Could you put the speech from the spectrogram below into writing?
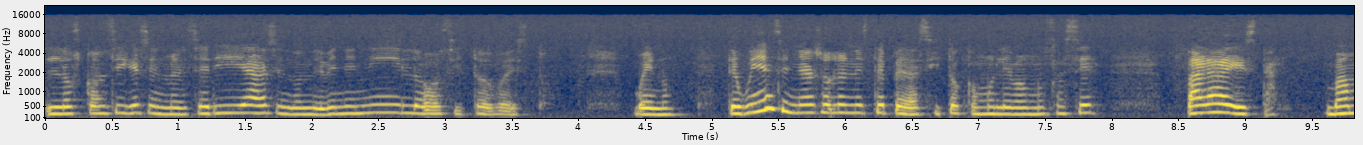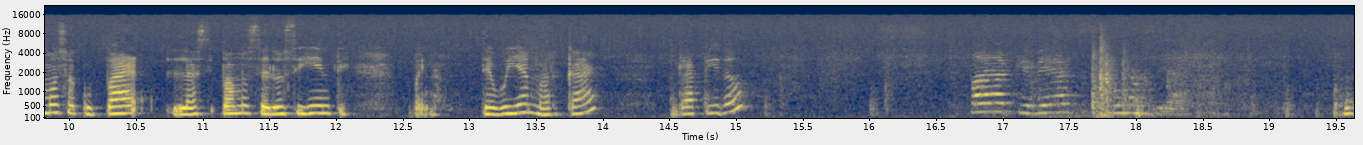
Los consigues en mercerías en donde venden hilos y todo esto. Bueno te voy a enseñar solo en este pedacito cómo le vamos a hacer. Para esta vamos a ocupar, las, vamos a hacer lo siguiente. Bueno, te voy a marcar rápido para que veas cómo se.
